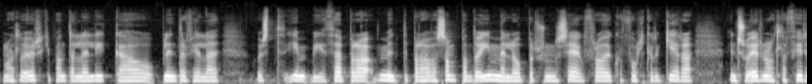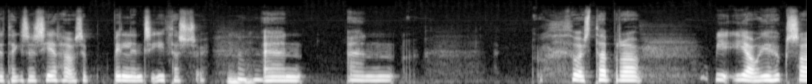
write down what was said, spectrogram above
náttúrulega örkibandalega líka og blindarfélagi, veist, ég, það bara, myndi bara hafa samband á e-mail og bara svona segja frá því hvað fólk er að gera en svo eru náttúrulega fyrirtæki sem sér hafa sér bylins í þessu. En, en þú veist, það er bara já, ég hugsa,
